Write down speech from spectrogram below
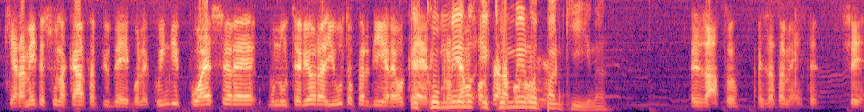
chiaramente sulla carta più debole, quindi può essere un ulteriore aiuto per dire ok, e con meno, e con meno panchina. Esatto, esattamente. Sì,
